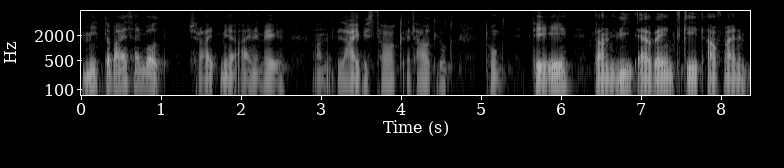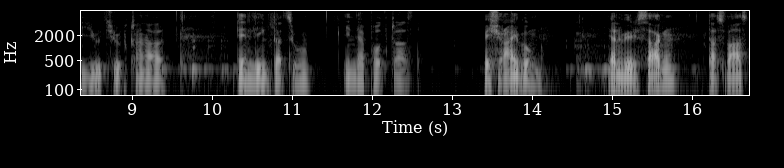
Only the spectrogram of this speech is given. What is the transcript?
mit dabei sein wollt, schreibt mir eine Mail an leibestag.outlook.de. Dann, wie erwähnt, geht auf meinem YouTube-Kanal den Link dazu in der Podcast-Beschreibung. Ja, dann würde ich sagen, das war's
